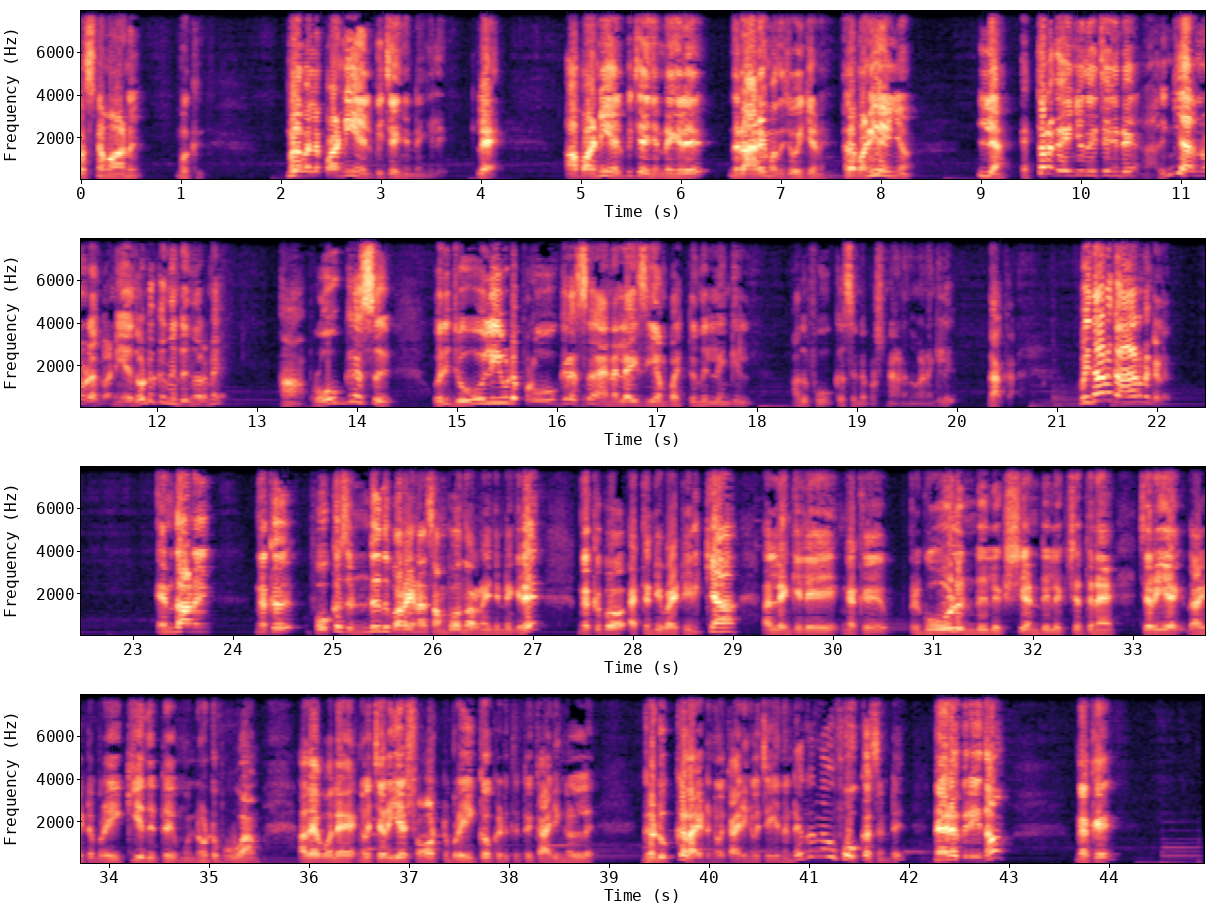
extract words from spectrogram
പ്രശ്നമാണ് നമുക്ക്. നമ്മളെ വല്ല പണി ഏൽപ്പിച്ച് കഴിഞ്ഞിട്ടുണ്ടെങ്കിൽ അല്ലേ? ആ പണി ഏൽപ്പിച്ച് കഴിഞ്ഞിട്ടുണ്ടെങ്കിൽ എന്നിട്ട് ആരെയും വന്ന് ചോദിക്കുകയാണ് അല്ല പണി കഴിഞ്ഞോ? ഇല്ല. എത്ര കഴിഞ്ഞു എന്ന് വെച്ച് കഴിഞ്ഞിട്ട് അതെങ്കിൽ അറിഞ്ഞൂടെ. പണി ഏതോണ്ടെക്കുന്നുണ്ട് എന്ന് പറഞ്ഞ് ആ പ്രോഗ്രസ് ഒരു ജോലിയുടെ പ്രോഗ്രസ് അനലൈസ് ചെയ്യാൻ പറ്റുന്നില്ലെങ്കിൽ അത് ഫോക്കസിന്റെ പ്രശ്നമാണെന്ന് വേണമെങ്കിൽ ഇതാക്കാം. അപ്പോൾ ഇതാണ് കാരണങ്ങൾ എന്താണ്? നിങ്ങൾക്ക് ഫോക്കസ് ഉണ്ട് എന്ന് പറയുന്ന സംഭവം എന്ന് പറഞ്ഞു കഴിഞ്ഞിട്ടുണ്ടെങ്കിൽ നിങ്ങൾക്ക് ഇപ്പോൾ അറ്റന്റീവായിട്ട് ഇരിക്കാം. അല്ലെങ്കിൽ നിങ്ങൾക്ക് ഒരു ഗോളുണ്ട് ലക്ഷ്യമുണ്ട് ലക്ഷ്യത്തിനെ ചെറിയ ഇതായിട്ട് ബ്രേക്ക് ചെയ്തിട്ട് മുന്നോട്ട് പോവാം. അതേപോലെ നിങ്ങൾ ചെറിയ ഷോർട്ട് ബ്രേക്കൊക്കെ എടുത്തിട്ട് കാര്യങ്ങളിൽ ഘടുക്കളായിട്ട് നിങ്ങൾ കാര്യങ്ങൾ ചെയ്യുന്നുണ്ട്. നിങ്ങൾക്ക് ഫോക്കസ് ഉണ്ട്. നേരെ വിപരീതം നിങ്ങൾക്ക്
